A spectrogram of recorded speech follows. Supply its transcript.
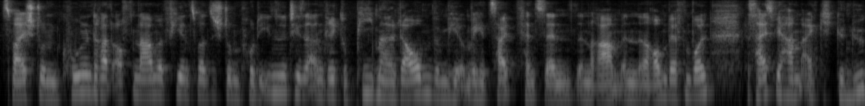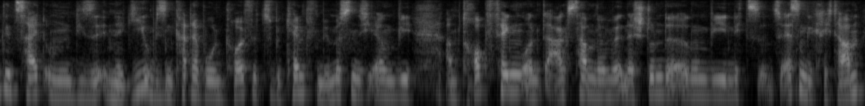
zwei Stunden Kohlenhydrataufnahme, 24 Stunden Proteinsynthese angeregt, so Pi mal Daumen, wenn wir hier irgendwelche Zeitfenster in, in, Rahmen, in den Raum werfen wollen. Das heißt, wir haben eigentlich genügend Zeit, um diese Energie, um diesen katabolen Teufel zu bekämpfen. Wir müssen nicht irgendwie am Tropf hängen und Angst haben, wenn wir in der Stunde irgendwie nichts zu essen gekriegt haben.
